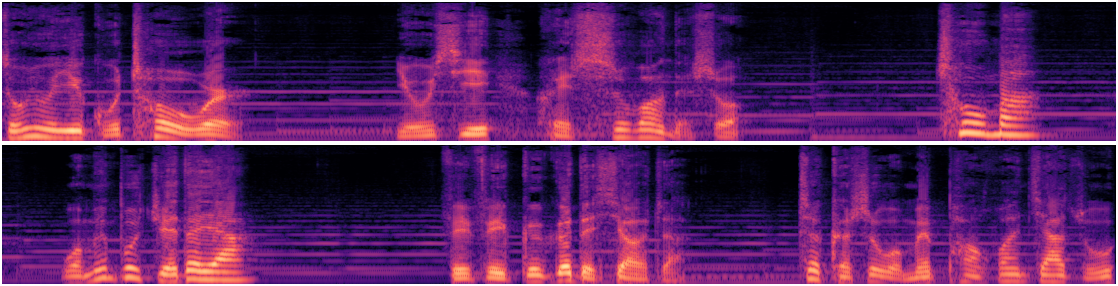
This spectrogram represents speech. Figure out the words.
总有一股臭味儿，尤西很失望地说：“臭吗？我们不觉得呀。”菲菲咯咯的笑着：“这可是我们胖欢家族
